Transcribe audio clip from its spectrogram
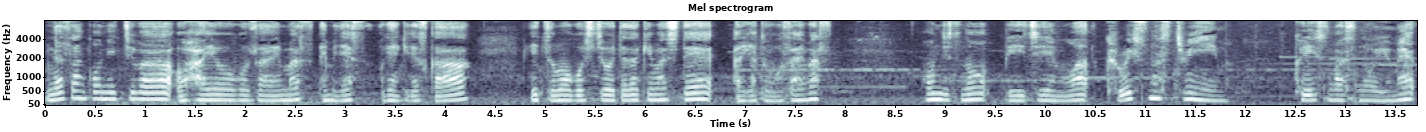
皆さんこんにちは。おはようございます。エミです。お元気ですか？いつもご視聴いただきましてありがとうございます。本日の BGM はクリスマス Dream クリスマスの夢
